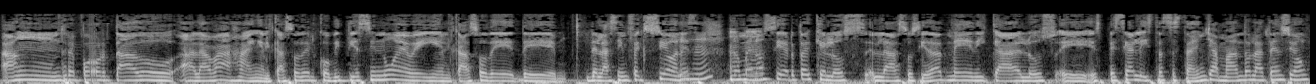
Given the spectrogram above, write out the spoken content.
han reportado a la baja en el caso del COVID-19 y en el caso de, de, de las infecciones, lo menos cierto es que los, la sociedad médica, los eh, especialistas están llamando la atención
